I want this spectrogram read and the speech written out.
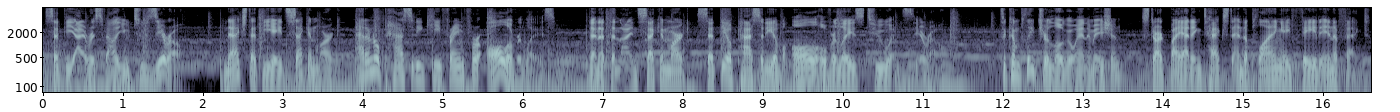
set the iris value to 0. Next, at the 8 second mark, add an opacity keyframe for all overlays. Then at the 9 second mark, set the opacity of all overlays to 0. To complete your logo animation, start by adding text and applying a fade-in effect.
